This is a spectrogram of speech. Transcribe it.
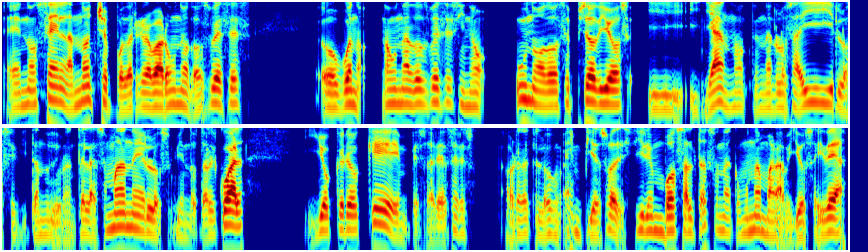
Eh, no sé, en la noche poder grabar uno o dos veces. O bueno, no una o dos veces, sino uno o dos episodios y, y, ya, ¿no? Tenerlos ahí, irlos editando durante la semana, irlos subiendo tal cual. Y yo creo que empezaré a hacer eso. Ahora que lo empiezo a decir en voz alta, suena como una maravillosa idea.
